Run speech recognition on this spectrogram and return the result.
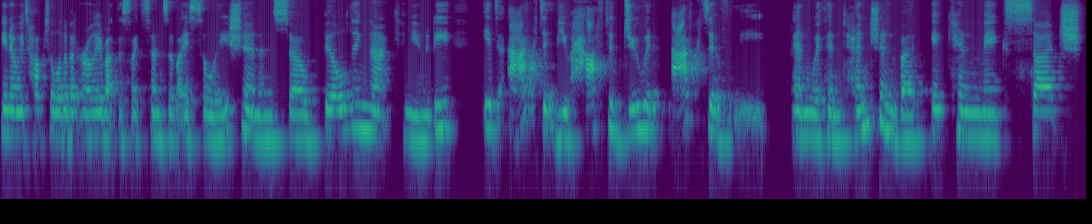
you know we talked a little bit earlier about this like sense of isolation and so building that community it's active. You have to do it actively and with intention, but it can make such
